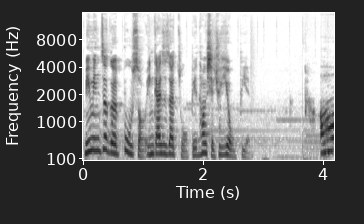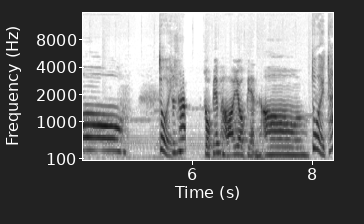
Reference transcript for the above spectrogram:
明明这个部首应该是在左边，他会写去右边。哦，对，就是他。左边跑到右边哦，对，他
